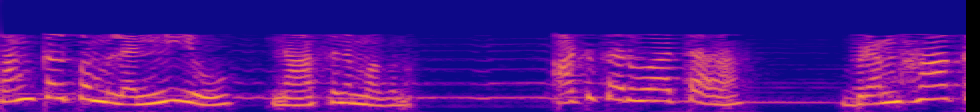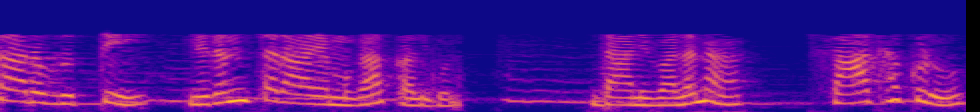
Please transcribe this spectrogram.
సంకల్పములన్నీయు నాశనమగును. అటు తరువాత బ్రహ్మాకార వృత్తి నిరంతరాయముగా కలుగును. దానివలన సాధకుడు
